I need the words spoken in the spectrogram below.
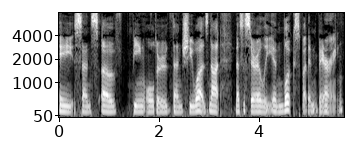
a sense of being older than she was not necessarily in looks but in bearing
